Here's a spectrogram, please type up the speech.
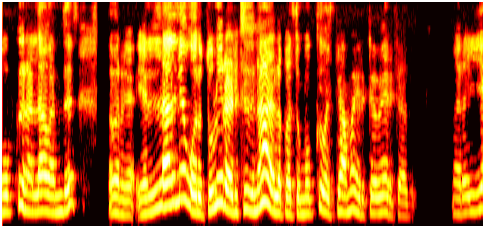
மொக்கு நல்லா வந்து பாருங்க எல்லாத்துலேயும் ஒரு துளிர் அடிச்சதுன்னா அதில் பத்து மொக்கு வைக்காம இருக்கவே இருக்காது. நிறைய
